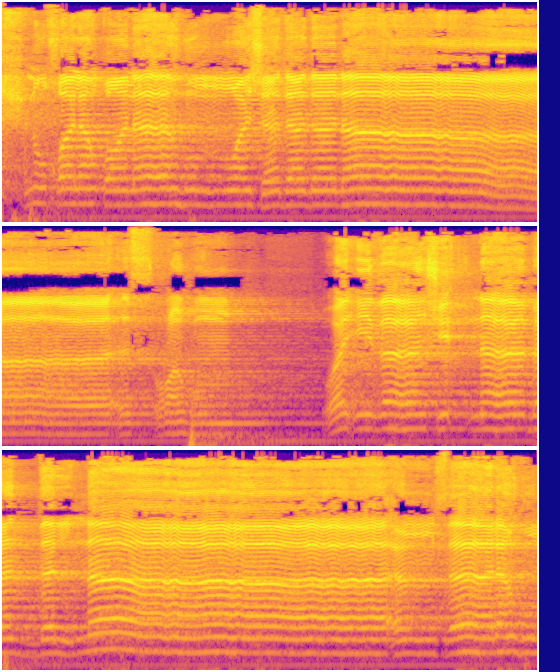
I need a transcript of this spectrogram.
نحن خلقناهم وشددنا أسرهم وإذا شئنا بدلنا أمثالهم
